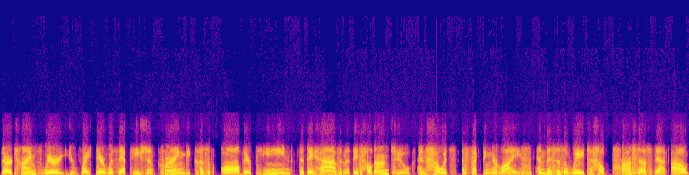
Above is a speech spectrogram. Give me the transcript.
There are times where you're right there with that patient crying because of all their pain that they have and that they've held on to and how it's affecting their life. And this is a way to help process that out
